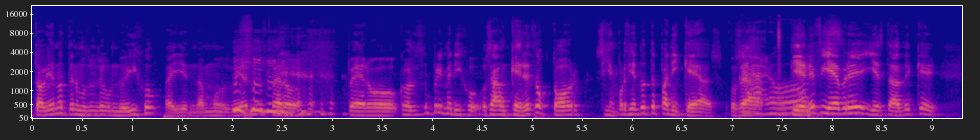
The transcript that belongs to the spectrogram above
todavía no tenemos un segundo hijo, ahí andamos viendo, pero, pero cuando es tu primer hijo, o sea, aunque eres doctor, 100% te paniqueas. O sea, Claro. tiene fiebre y estás de que...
